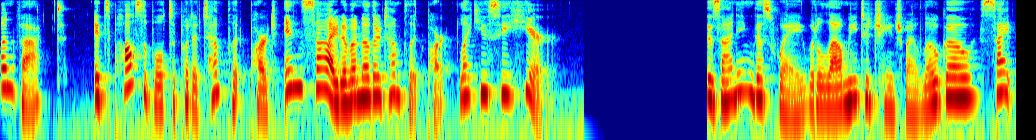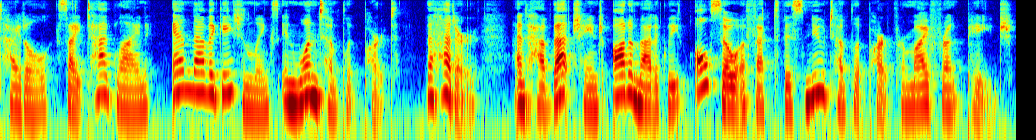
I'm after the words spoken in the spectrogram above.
Fun fact, it's possible to put a template part inside of another template part, like you see here. Designing this way would allow me to change my logo, site title, site tagline, and navigation links in one template part, the header, and have that change automatically also affect this new template part for my front page.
